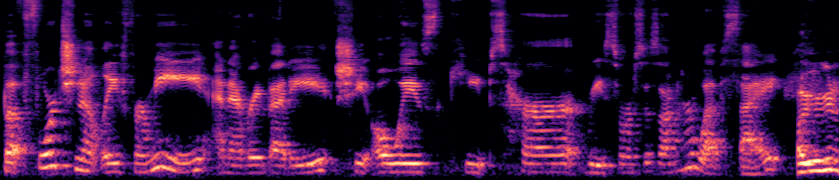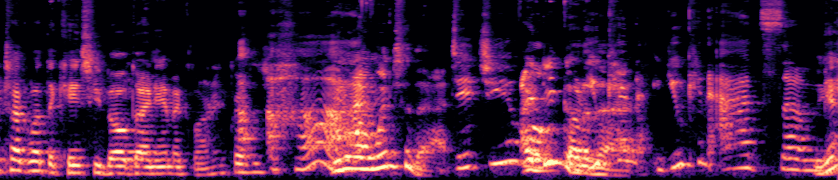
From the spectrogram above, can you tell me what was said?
But fortunately for me and everybody, she always keeps her resources on her website. Oh, you're going to talk about the Kasey Bell dynamic learning Presentation? Uh huh. you know, I went to that. Did you? I did go to you that. Can, you can add some Yeah.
